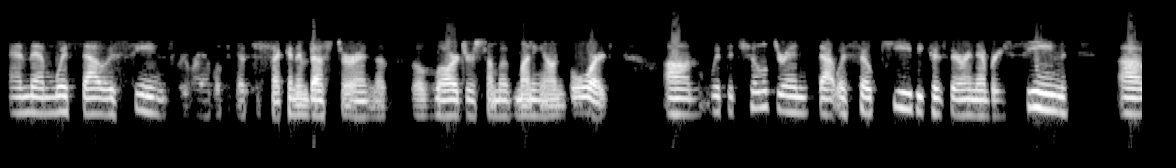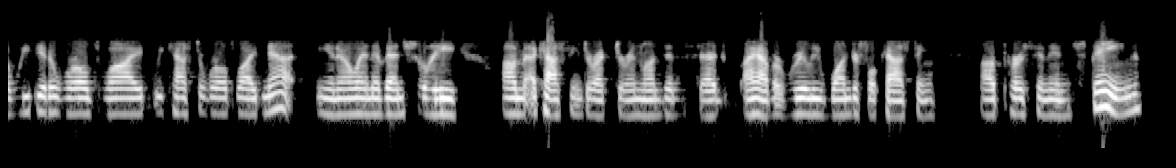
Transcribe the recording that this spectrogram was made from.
And then with those scenes, we were able to get the second investor and the, the larger sum of money on board. Um, with the children, that was so key because they're in every scene. Uh, we did a worldwide, we cast a worldwide net, you know, and eventually um, a casting director in London said, I have a really wonderful casting uh, person in Spain,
